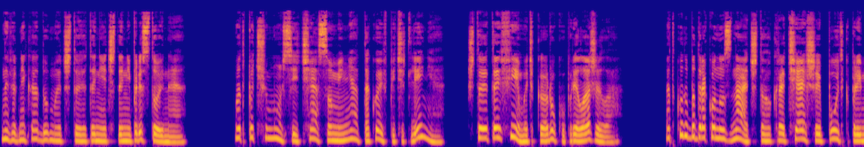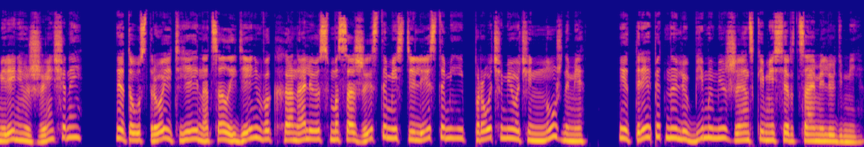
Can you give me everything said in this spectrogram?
Наверняка думает, что это нечто непристойное. Вот почему сейчас у меня такое впечатление, что эта Фимочка руку приложила. Откуда бы дракону знать, что кратчайший путь к примирению с женщиной — это устроить ей на целый день вакханалию с массажистами, стилистами и прочими очень нужными и трепетно любимыми женскими сердцами людьми.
